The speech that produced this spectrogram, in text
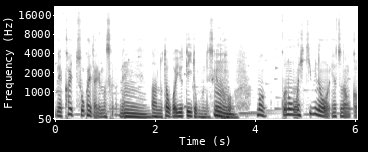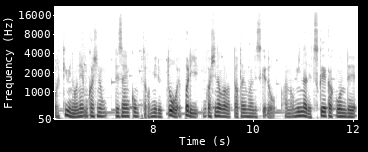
あ、ね、書いそう書いてありますからね。うんあの、多分これ言っていいと思うんですけど、うんまあ、この引き身のやつなんか、引き身のね、昔のデザインコンペとか見ると、やっぱり昔ながらって当たり前ですけど、あの、みんなで机囲んで、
